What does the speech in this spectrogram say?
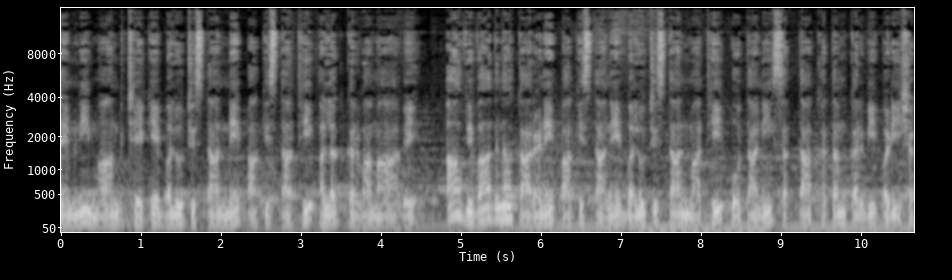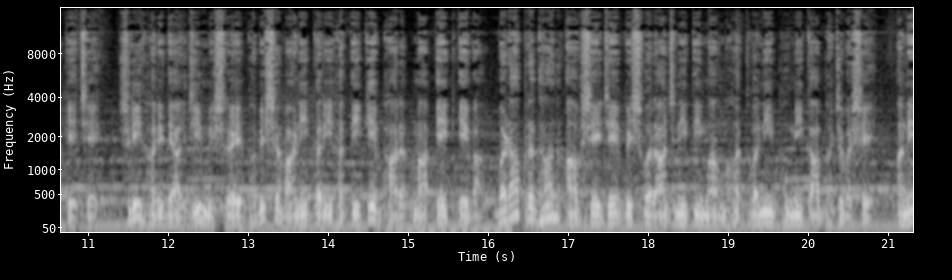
તેમની માંગ છે કે બલુચિસ્તાનને પાકિસ્તાનથી અલગ કરવામાં આવે. આ વિવાદના કારણે પાકિસ્તાને બલુચિસ્તાનમાંથી પોતાની સત્તા ખતમ કરવી પડી શકે છે. શ્રી હરિદયાલજી મિશ્રએ ભવિષ્યવાણી કરી હતી કે ભારતમાં એક એવા વડાપ્રધાન આવશે જે વિશ્વ રાજનીતિમાં મહત્વની ભૂમિકા ભજવશે. અને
